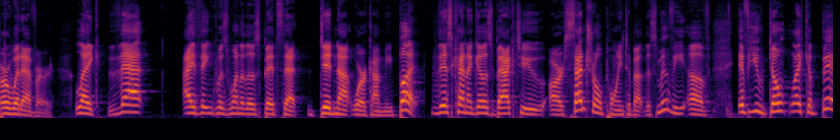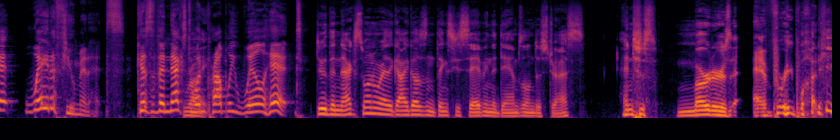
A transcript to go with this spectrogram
or whatever, like that I think was one of those bits that did not work on me. But this kind of goes back to our central point about this movie of if you don't like a bit, wait a few minutes cuz the next one probably will hit. Dude, the next one where the guy goes and thinks he's saving the damsel in distress and just murders everybody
